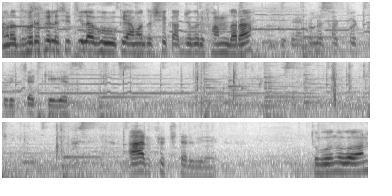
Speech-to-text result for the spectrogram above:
আমরা ধরে ফেলেছি তিলা ঘুঘুকে আমাদের সে কার্যকরী ফার্ম দ্বারা। এখনও ছটফট করে চাটকে গেছে। আর ছুটতে পারবি না। তো বন্ধুগণ।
